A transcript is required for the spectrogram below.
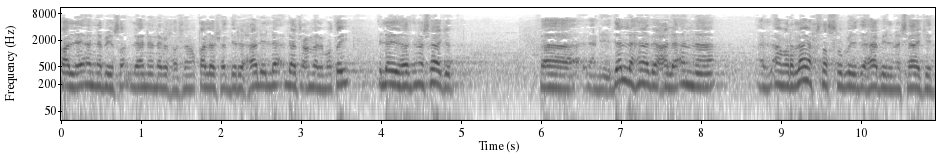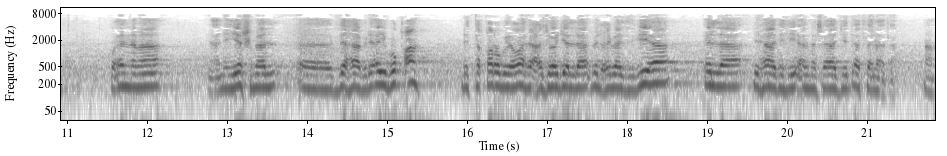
قال لأن النبي صلى الله عليه وسلم قال لا شد الرحال إلا لا تعمل المطي إلا إذا ثلاث مساجد. فيعني دل هذا على أن الأمر لا يختص بالذهاب للمساجد وإنما يعني يشمل آه، الذهاب لأي بقعة للتقرب إلى الله عز وجل بالعبادة فيها إلا لهذه المساجد الثلاثة. نعم.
